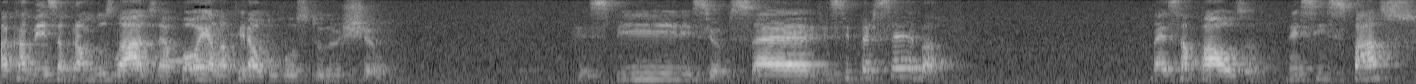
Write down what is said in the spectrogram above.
a cabeça para um dos lados, né? apoia a lateral do rosto no chão. Respire, se observe, se perceba nessa pausa, nesse espaço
